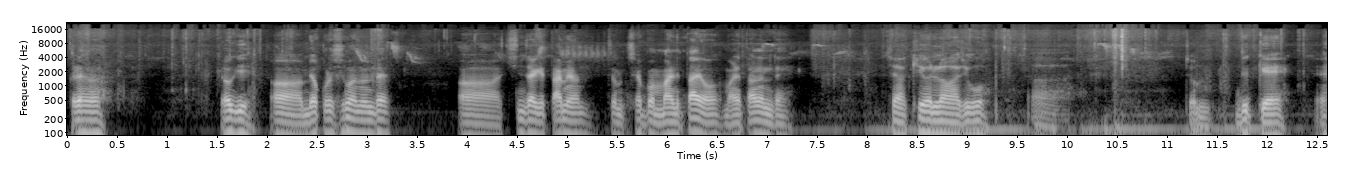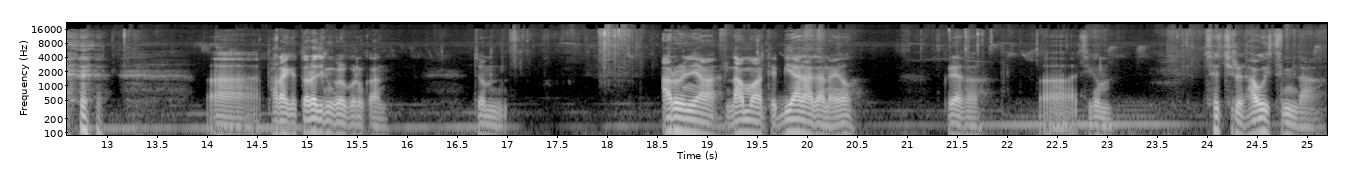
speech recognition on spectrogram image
그래서 여기 어, 몇 그루 심었는데 어, 진작에 따면 좀 제법 많이 따요. 많이 따는데 제가 게을러 가지고 어, 좀 늦게 아, 바닥에 떨어지는 걸 보니까 좀 아로니아 나무한테 미안하잖아요. 그래서 아, 지금 채취를 하고 있습니다.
